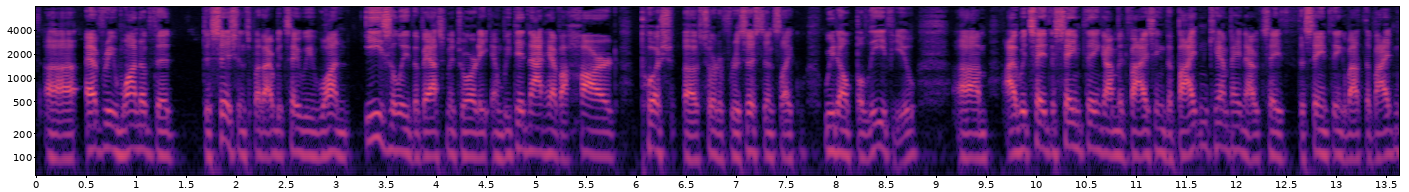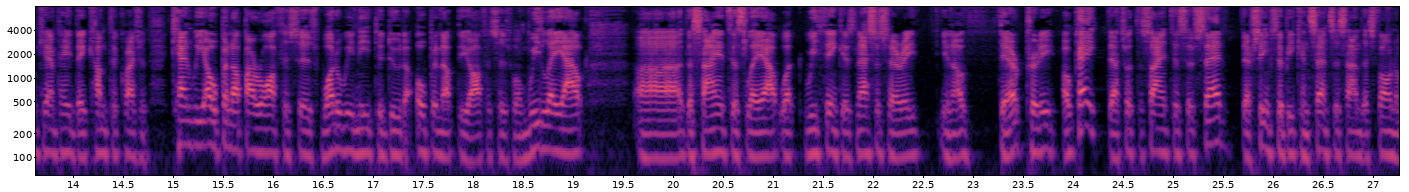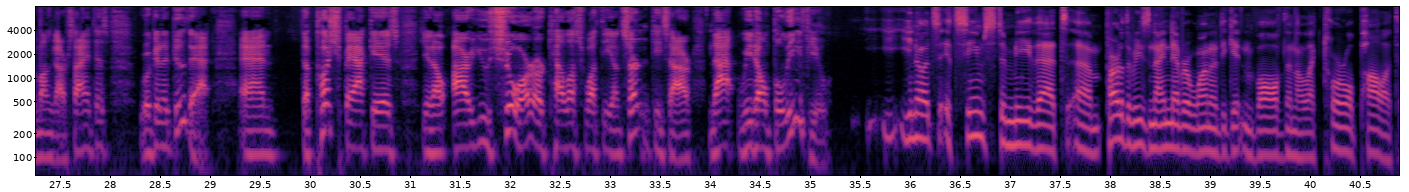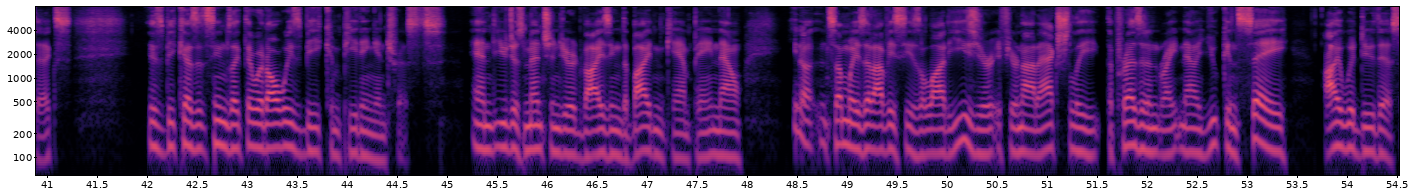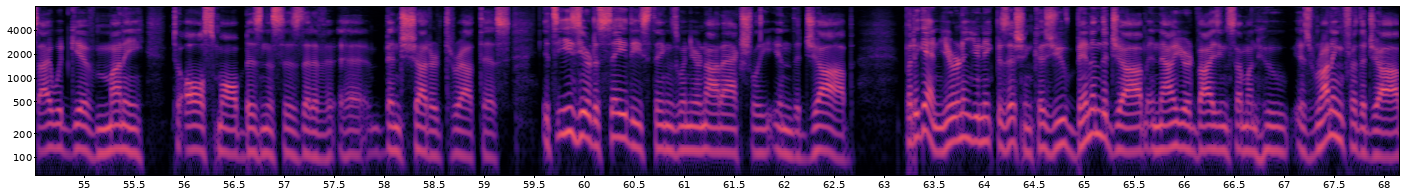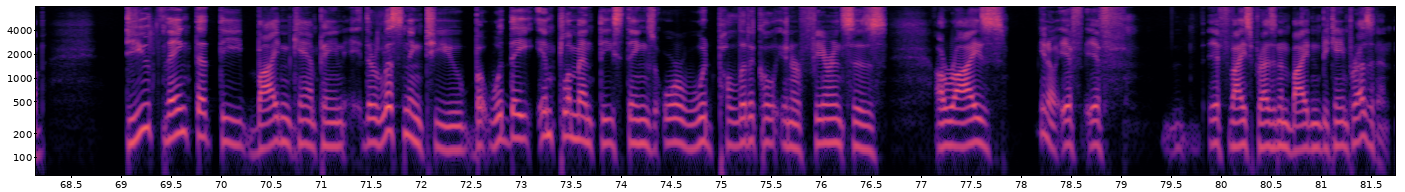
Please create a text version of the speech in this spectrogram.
uh, every one of the decisions, but I would say we won easily the vast majority, and we did not have a hard push uh, sort of resistance like we don't believe you. Um, I would say the same thing. I'm advising the Biden campaign. I would say the same thing about the Biden campaign. They come to questions: Can we open up our offices? What do we need to do to open up the offices? When we lay out, uh, the scientists lay out what we think is necessary. You know, they're pretty okay. That's what the scientists have said. There seems to be consensus on this phone among our scientists. We're going to do that. And the pushback is, you know, are you sure or tell us what the uncertainties are? Not, we don't believe you. You know, it's, it seems to me that um, part of the reason I never wanted to get involved in electoral politics is because it seems like there would always be competing interests. And you just mentioned you're advising the Biden campaign. Now, you know, in some ways, that obviously is a lot easier if you're not actually the president right now. You can say, I would do this. I would give money to all small businesses that have uh, been shuttered throughout this. It's easier to say these things when you're not actually in the job. But again, you're in a unique position because you've been in the job and now you're advising someone who is running for the job. Do you think that the Biden campaign, they're listening to you, but would they implement these things or would political interferences arise you know, if if if Vice President Biden became president?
